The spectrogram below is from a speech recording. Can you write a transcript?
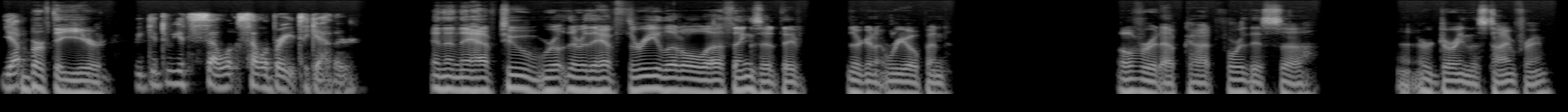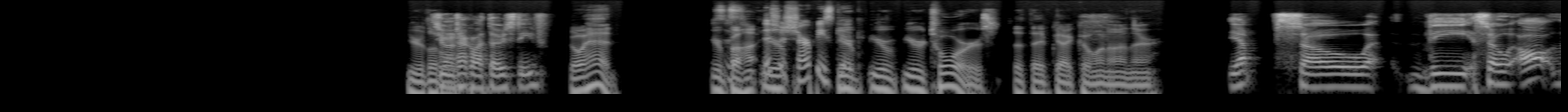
Yep. birthday year. We get to, we get to cel- celebrate together. And then they have two, there they have three little uh, things that they've, they're going to reopen over at Epcot for this, uh, or during this time frame. Your Do you want to talk about those, Steve? go ahead. You're is, behind this your, is Sharpie's your, your, your tours that they've got going on there. Yep. So the so all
